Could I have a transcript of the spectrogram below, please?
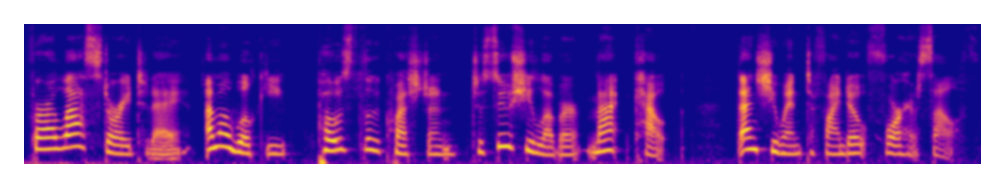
For our last story today, Emma Wilkie posed the question to sushi lover Matt Kaut. Then she went to find out for herself.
